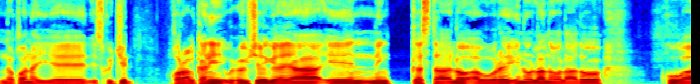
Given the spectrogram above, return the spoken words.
noqonayeen isku jidh qoraalkani wuxuu sheegayaa in nin kasta loo abuuray inuu la noolaado kuwa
